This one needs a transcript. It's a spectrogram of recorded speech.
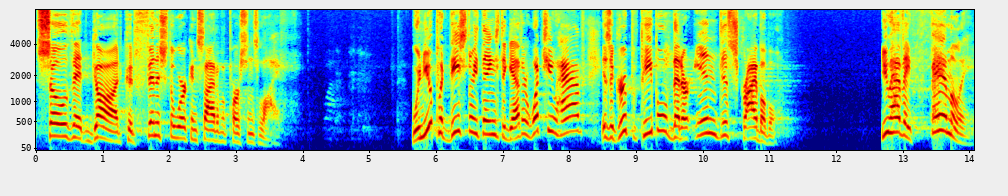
so that God could finish the work inside of a person's life. When you put these three things together, what you have is a group of people that are indescribable. You have a family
